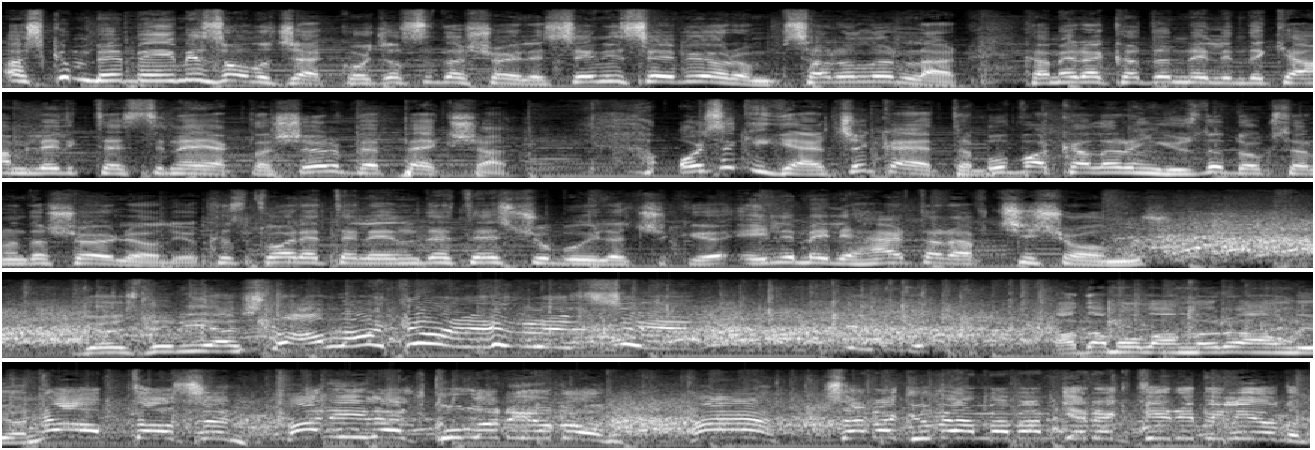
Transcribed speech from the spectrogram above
Aşkım bebeğimiz olacak. Kocası da şöyle, seni seviyorum, sarılırlar. Kamera kadının elindeki hamilelik testine yaklaşır ve pek shot. Oysa ki gerçek hayatta bu vakaların %90'ında şöyle oluyor. Kız tuvalet elinde test çubuğuyla çıkıyor. Eli meli her taraf çiş olmuş. Gözleri yaşlı. Allah kahretmesin. Adam olanları anlıyor. Ne aptalsın? Hani ilaç kullanıyordun? Ha? Sana güvenmemem gerektiğini biliyordum.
